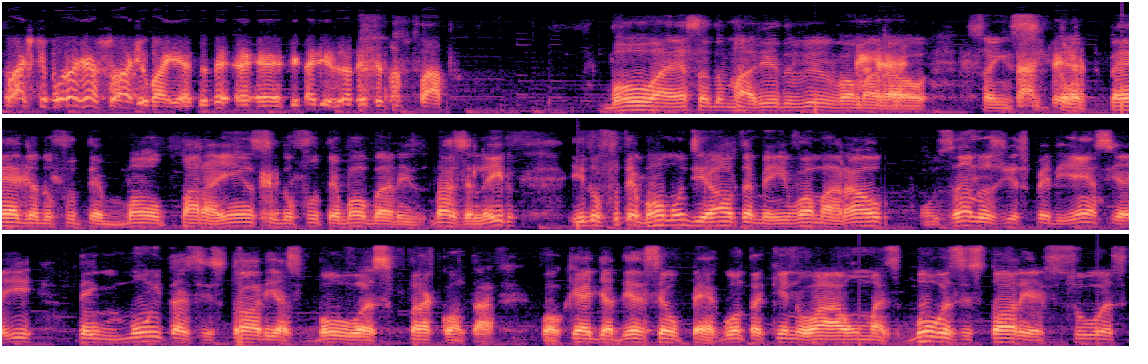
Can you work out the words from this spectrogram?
Eu acho que por hoje é só, Adil Bahia, é, é, finalizando esse nosso papo. Boa essa do marido, viu, Ivo Amaral? Essa Tá enciclopédia do futebol paraense, do futebol brasileiro e do futebol mundial também. Ivo Amaral, os anos de experiência aí, tem muitas histórias boas para contar. Qualquer dia desse eu pergunto aqui no ar umas boas histórias suas,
